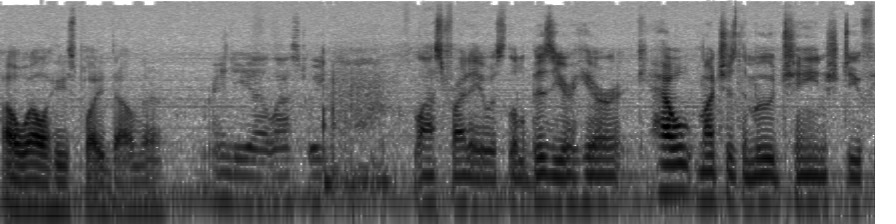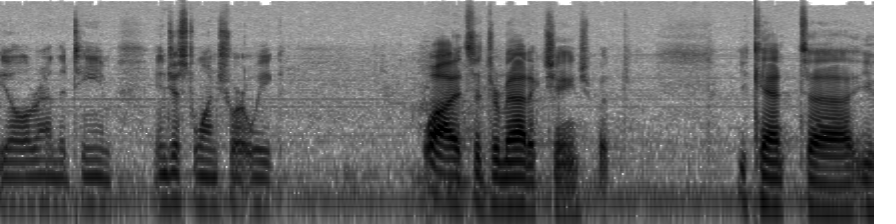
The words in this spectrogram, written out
how well he's played down there. Randy, uh, last week, last Friday was a little busier here. How much has the mood changed, do you feel, around the team in just one short week? Well, it's a dramatic change, but you can't uh, you,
